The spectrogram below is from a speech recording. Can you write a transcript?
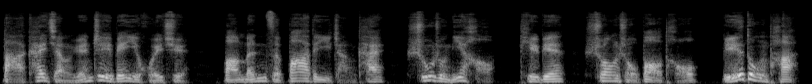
打开，蒋元这边一回去，把门子叭的一展开，叔叔你好。贴边，双手抱头，别动他。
